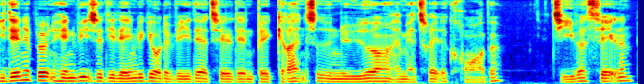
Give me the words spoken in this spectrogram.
I denne bøn henviser de læmeliggjorte videre til den begrænsede nyder af materielle kroppe, jiva-sjælen,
